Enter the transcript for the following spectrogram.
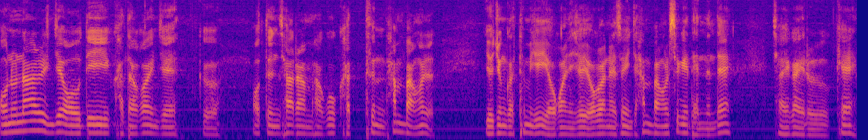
어느 날 이제 어디 가다가 이제 그 어떤 사람하고 같은 한 방을 요즘 같으면 이제 여관이죠. 여관에서 이제 한 방을 쓰게 됐는데 자기가 이렇게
